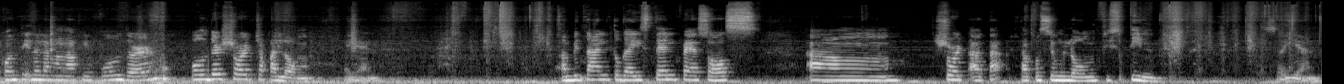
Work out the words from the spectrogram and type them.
konti na lang ang aking folder. Folder short tsaka long. Ayan. Ang bintahan nito guys, 10 pesos ang short ata. Tapos yung long, 15. So, ayan.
